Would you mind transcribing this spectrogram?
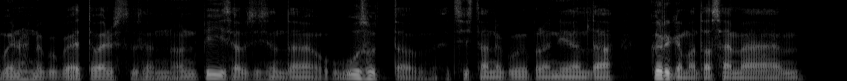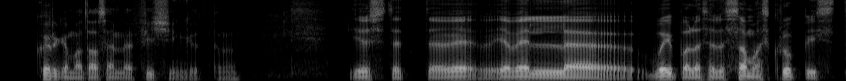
või noh, nagu kui ettevalmistus on, on piisav, siis on ta usutav, et siis ta on nagu võib-olla nii-öelda kõrgema taseme, kõrgema taseme phishing, ütleme just, et ja veel võib-olla sellest samast grupist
